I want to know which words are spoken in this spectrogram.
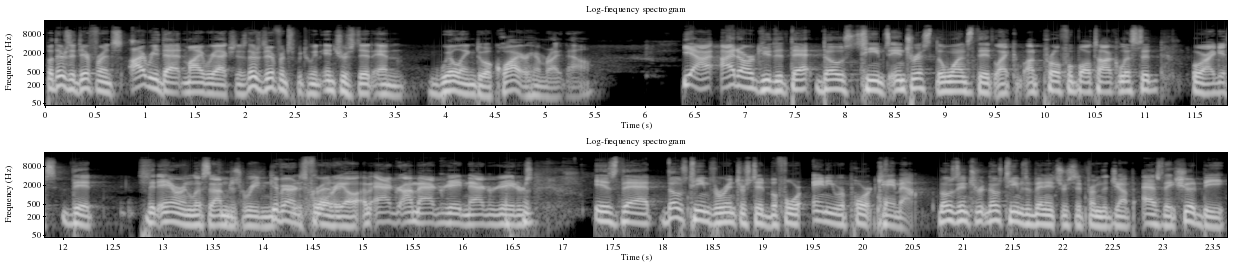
But there's a difference. I read that. My reaction is there's a difference between interested and willing to acquire him right now. Yeah, I'd argue that, that those teams' interest, the ones that like on Pro Football Talk listed, or I guess that that Aaron listed, I'm just reading. Give Aaron his credit. I'm, ag- I'm aggregating aggregators. is that those teams were interested before any report came out? Those inter- those teams have been interested from the jump, as they should be.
